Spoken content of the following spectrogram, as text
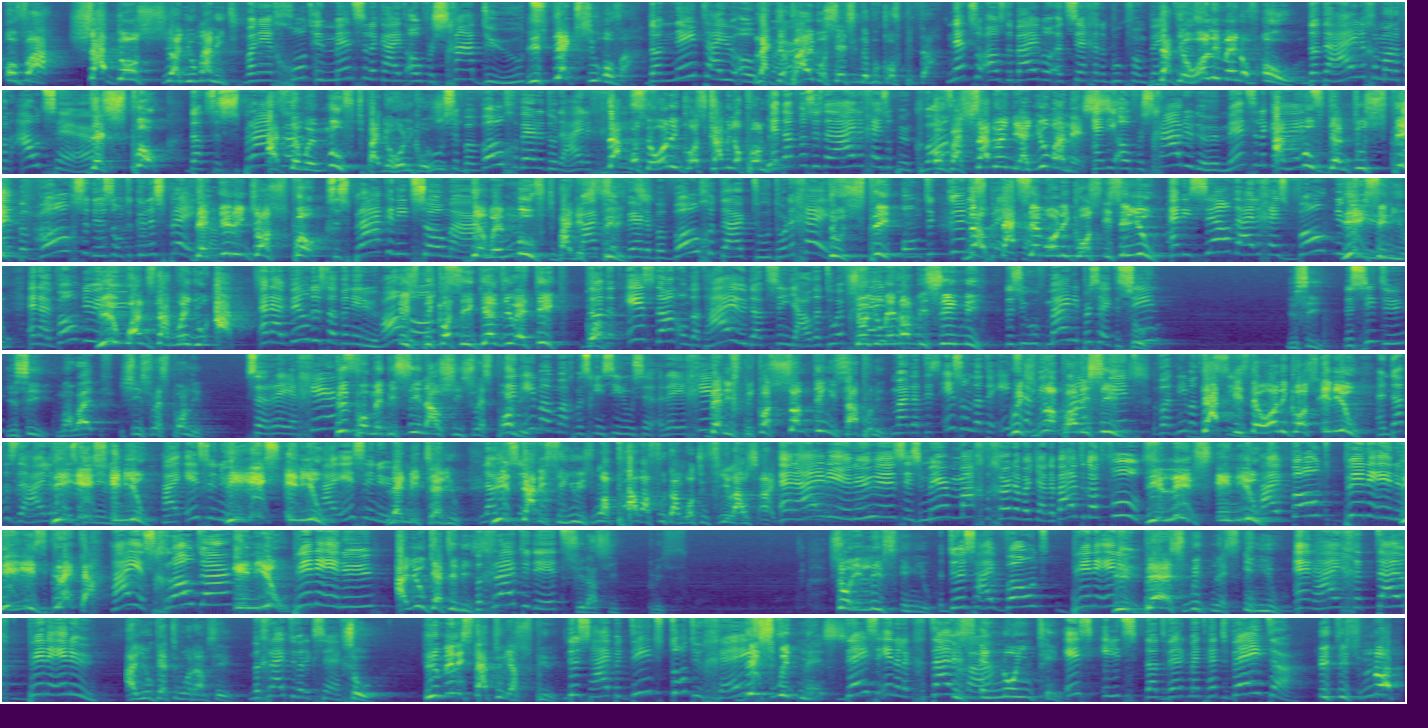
overshadows your humanity, wanneer God uw menselijkheid overschaduwt, He takes you over. dan neemt hij u over. Like the Bible says in the book of Peter, Net zoals de Bijbel het zegt in het boek van that the holy men of old, Dat de heilige mannen van oudsher, they spoke dat ze as they spraken were moved by the Holy hoe Ghost. ze bewogen werden door de heilige That was geest. the Holy Ghost coming upon them, En dat was dus de heilige geest op hun kwam. overshadowing their humanness, En die overschaduwde hun and menselijkheid. moved them to En speak. bewoog ze dus om te kunnen They spreken. didn't just spoke, Ze spraken niet zomaar, they were moved by the maar ze Spirit werden bewogen daartoe door de to geest. speak. Om te kunnen Now, that same spreken. Holy Ghost is in you. En diezelfde heilige geest woont nu He is in in you. En hij woont nu in He u. wants that when you act, En hij wil dus dat wanneer u it's handelt, because He gave you a tick. dat het is dan omdat hij u dat signaal daartoe heeft So you may not gegeven. be seeing me. Dus u hoeft mij niet per se te So, zien. you see, Dus ziet u, you see, my wife, she's responding. Ze reageert. People may be seeing how she's En responding, iemand mag misschien zien hoe ze but reageert. it's because something is happening. Maar dat is, is omdat er iets Which nobody sees. wat niemand That kan is zien. the Holy Ghost in you. En dat is de Heilige He Geest is binnen in u. you. Hij is in He u. is in you. Hij is in u. Let me tell you, Laat His that is in you is more powerful than what you feel outside. En hij die in u is, is meer machtiger dan wat je aan de buitenkant voelt. He lives in you. Hij woont binnen in He u. is greater Hij is groter in you. binnen in u. Are you getting this? Begrijpt u dit? Should I see, please? So he lives in you. Dus hij woont binnen in He u. bears witness in you. En hij getuigt binnen in u. Are you getting what I'm saying? Begrijpt u wat ik zeg? So he ministers to your spirit. Dus hij bedient tot uw geest. This witness Deze innerlijke is getuige anointing. is iets dat werkt met het weten. It is not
